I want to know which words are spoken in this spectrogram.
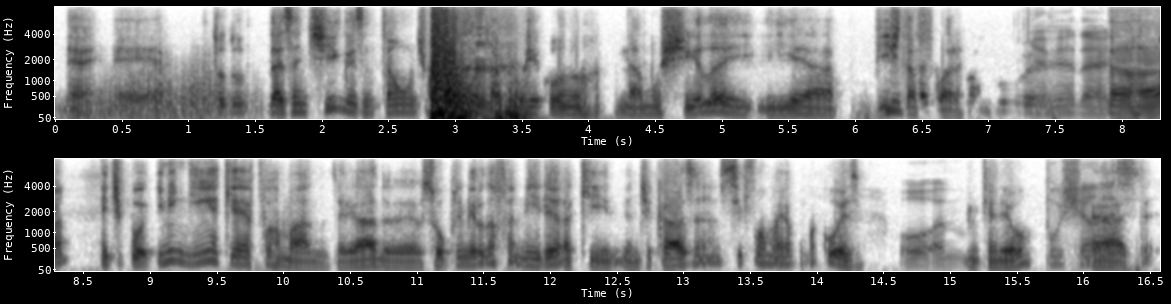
né, é tudo das antigas, então, tipo, botar currículo no- na mochila e, e ir a pista Isso é fora. É né? verdade. Aham. E, tipo, e ninguém aqui é formado, tá ligado? Eu sou o primeiro da família aqui dentro de casa a se formar em alguma coisa, hum, entendeu? puxando É, esse-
